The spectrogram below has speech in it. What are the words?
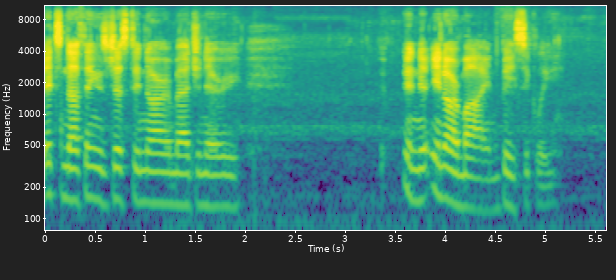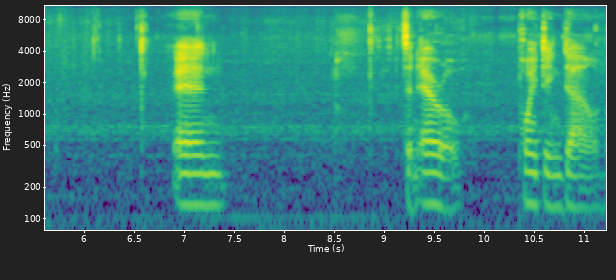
it's nothing it's just in our imaginary in in our mind basically. And it's an arrow pointing down.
